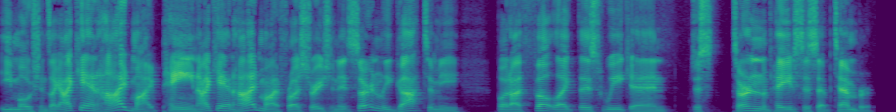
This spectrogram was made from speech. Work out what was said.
emotions. Like, I can't hide my pain. I can't hide my frustration. It certainly got to me, but I felt like this weekend, just turning the page to September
